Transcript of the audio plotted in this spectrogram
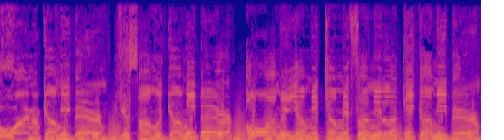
Oh, I'm a gummy bear. Yes, I'm a gummy bear. Oh, I'm a yummy, tummy, funny, lucky gummy bear.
